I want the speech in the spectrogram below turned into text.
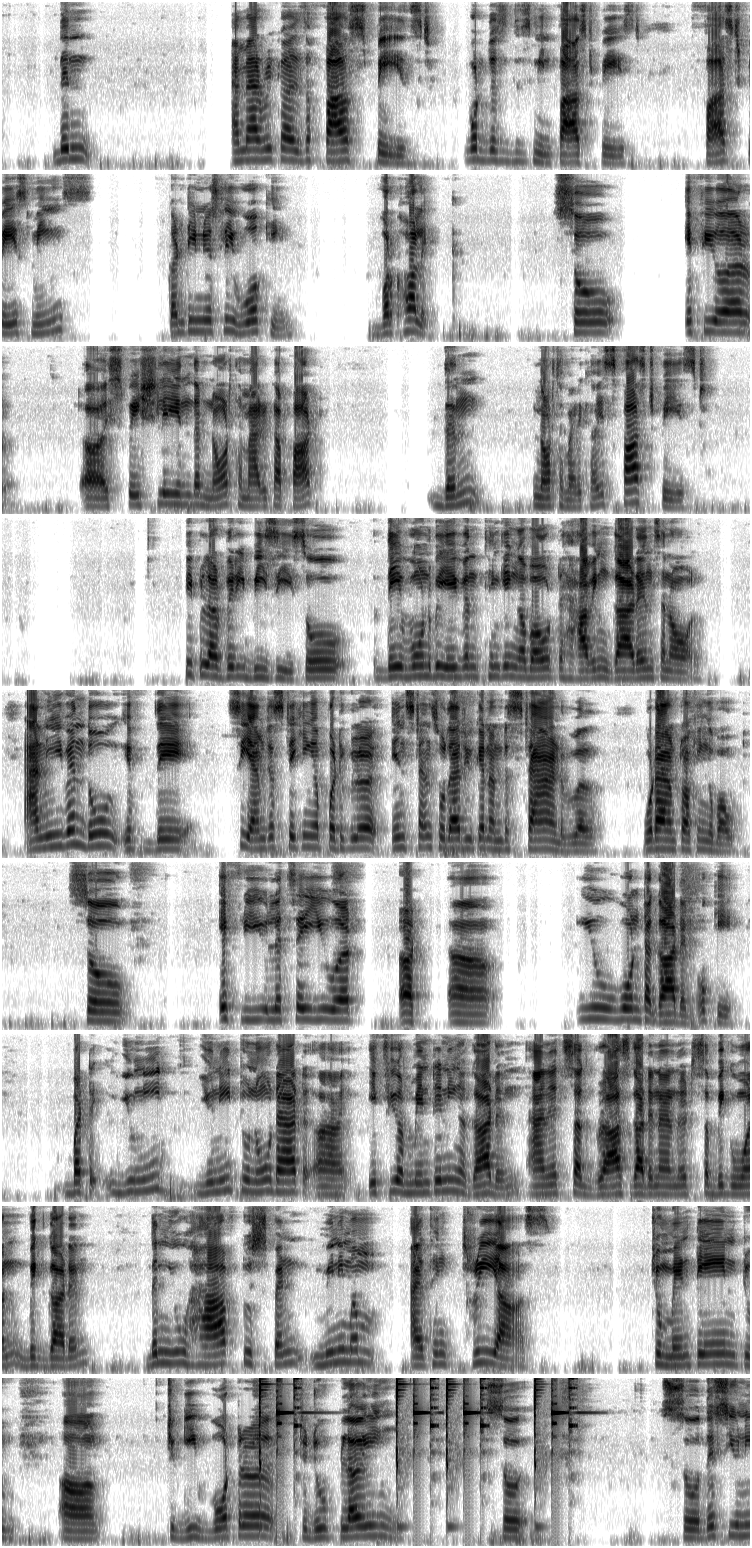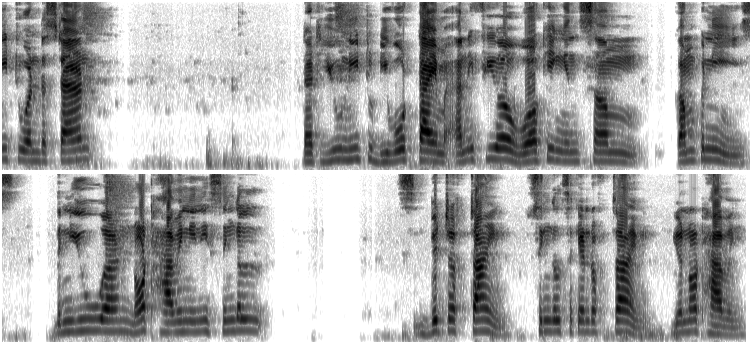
then america is a fast paced what does this mean fast paced fast paced means continuously working workaholic. So if you are uh, especially in the north america part then north america is fast paced people are very busy so they won't be even thinking about having gardens and all. And even though if they see i'm just taking a particular instance so that you can understand well what i am talking about. So if you let's say you are uh, uh, you want a garden okay but you need you need to know that uh, if you are maintaining a garden and it's a grass garden and it's a big one big garden then you have to spend minimum i think 3 hours to maintain to uh, to give water to do plowing. So so this you need to understand that you need to devote time. And if you are working in some companies then you are not having any single bit of time single second of time you're not having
